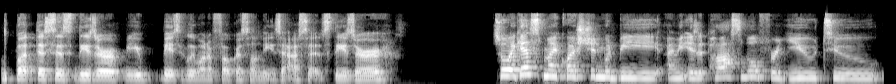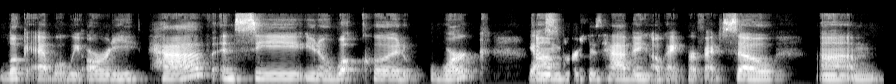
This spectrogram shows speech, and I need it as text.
but this is these are you basically want to focus on these assets. These are So I guess my question would be, I mean, is it possible for you to look at what we already have and see, you know, what could work? yes. Um, versus having, okay, perfect. So, um,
